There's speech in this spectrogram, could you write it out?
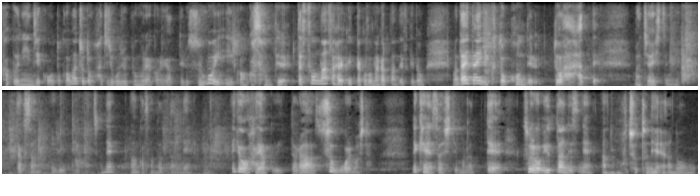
確認事項とかはちょっと8時50分ぐらいからやってる。すごいいい眼科さんで私そんな朝早く行ったことなかったんですけど、まあ、大体行くと混んでる。ドワーって待合室にたくさんいるっていう感じのね眼科さんだったんで。で今日は早く行ったらすぐ終わりました。で検査してもらってそれを言ったんですね。あのもうちょっとねあの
